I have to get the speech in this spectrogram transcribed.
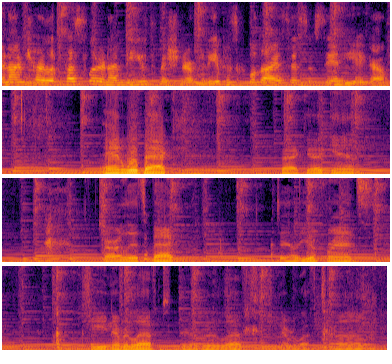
And I'm Charlotte Pressler, and I'm the Youth Missioner for the Episcopal Diocese of San Diego. And we're back. Back again. Charlotte's back. Tell your friends. She never left, never left. She never left. Um,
